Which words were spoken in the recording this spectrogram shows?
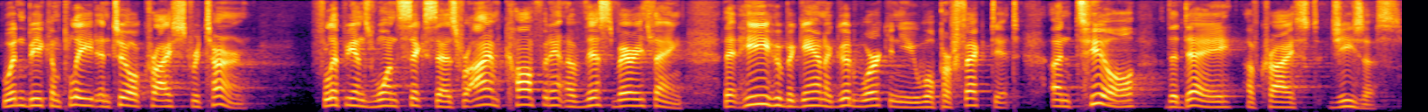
wouldn't be complete until Christ's return. Philippians 1 6 says, For I am confident of this very thing, that he who began a good work in you will perfect it until the day of Christ Jesus.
